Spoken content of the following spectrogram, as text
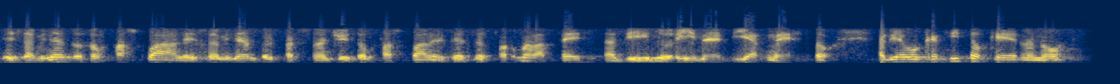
esaminando Don Pasquale, esaminando il personaggio di Don Pasquale desde Forma la testa di Lorina e di Ernesto, abbiamo capito che erano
